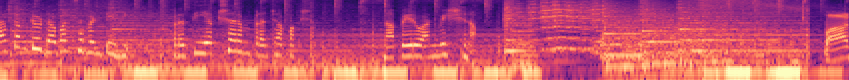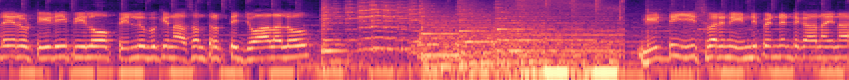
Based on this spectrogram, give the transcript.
Welcome to double seven TV. ప్రతి అక్షరం ప్రజాపక్షం. నా పేరు అన్వేషణ. పాడేరు టీడీపీలో పెళ్ళుబుకిన అసంతృప్తి జ్వాలలు. గిడ్డి ఈశ్వరిని ఇండిపెండెంట్గానైనా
